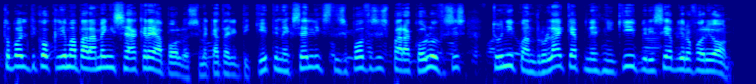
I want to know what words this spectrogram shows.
Το πολιτικό κλίμα παραμένει σε ακραία απόλωση, με καταληπτική την εξέλιξη της υπόθεσης παρακολούθησης του Νίκου Ανδρουλάκη από την Εθνική Υπηρεσία Πληροφοριών.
